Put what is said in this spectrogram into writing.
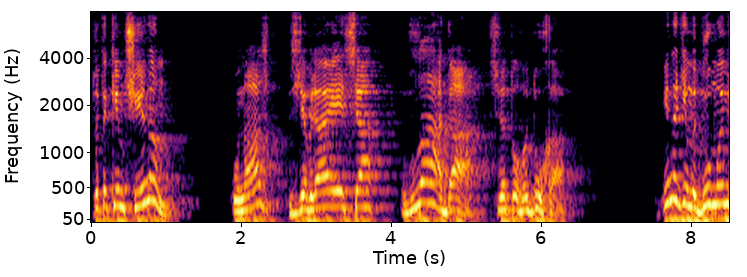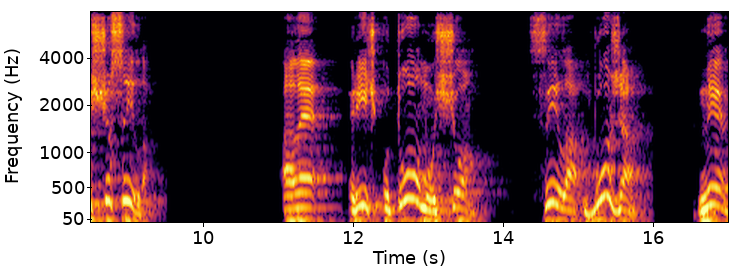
то таким чином у нас з'являється влада Святого Духа. Іноді ми думаємо, що сила. Але річ у тому, що сила Божа не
